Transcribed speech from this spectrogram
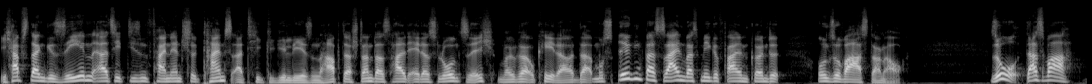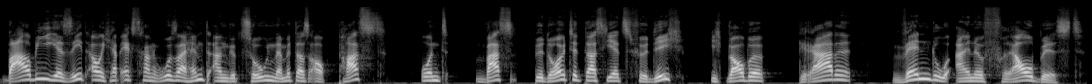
Ich habe es dann gesehen, als ich diesen Financial Times Artikel gelesen habe. Da stand das halt, ey, das lohnt sich. Und ich dachte, okay, da, da muss irgendwas sein, was mir gefallen könnte. Und so war es dann auch. So, das war Barbie. Ihr seht auch, ich habe extra ein rosa Hemd angezogen, damit das auch passt. Und was bedeutet das jetzt für dich? Ich glaube, gerade wenn du eine Frau bist,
